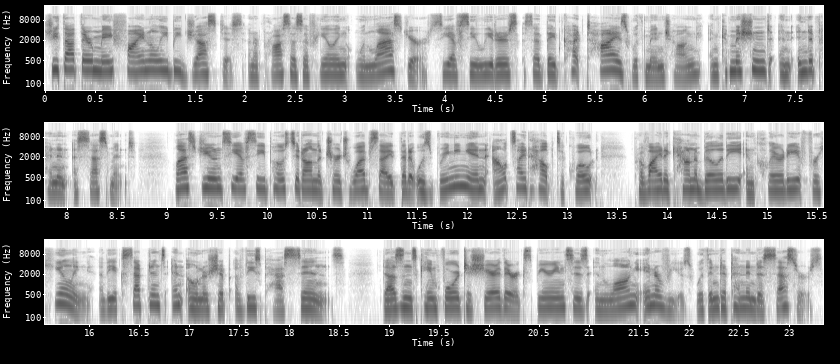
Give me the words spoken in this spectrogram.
She thought there may finally be justice and a process of healing when last year CFC leaders said they'd cut ties with Min Chung and commissioned an independent assessment. Last June, CFC posted on the church website that it was bringing in outside help to, quote, provide accountability and clarity for healing and the acceptance and ownership of these past sins. Dozens came forward to share their experiences in long interviews with independent assessors.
